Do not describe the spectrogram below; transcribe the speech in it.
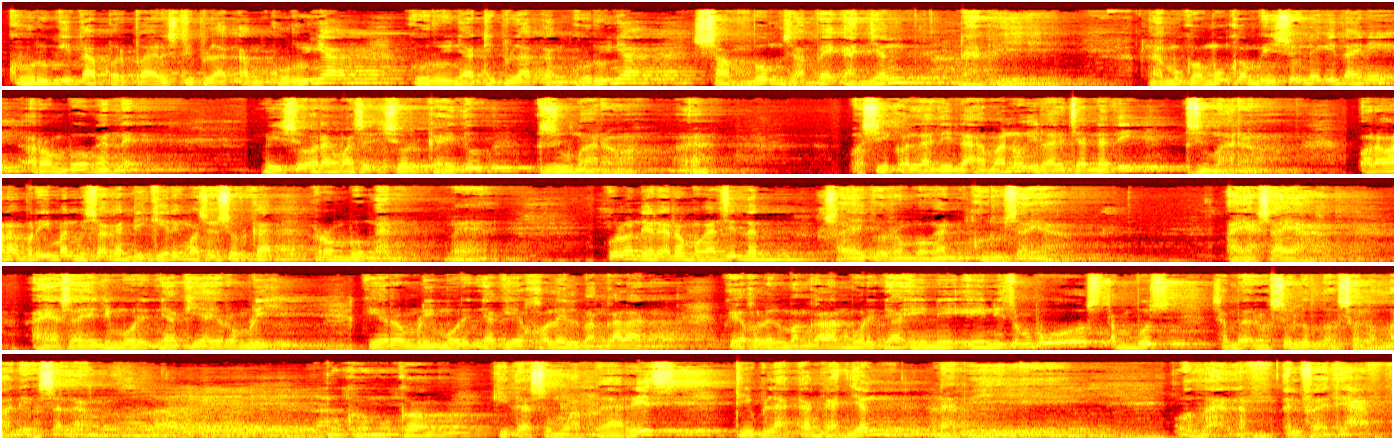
Guru kita berbaris di belakang gurunya Gurunya di belakang gurunya Sambung sampai kanjeng Nabi Nah muka-muka besok ini kita ini rombongan nih Besok orang masuk surga itu Zumaro Wasiqal ladina amanu ilal jannati Zumaro Orang-orang beriman bisa akan dikiring masuk surga rombongan. Nah, Kulo dari rombongan sinten, saya ikut rombongan guru saya. Ayah saya. Ayah saya ini muridnya Kiai Romli. Kiai Romli muridnya Kiai Khalil Bangkalan. Kiai Khalil Bangkalan muridnya ini ini tembus tembus sampai Rasulullah Sallallahu Alaihi Wasallam. Muka-muka kita semua baris di belakang kanjeng Nabi. Allah Al-Fatihah.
